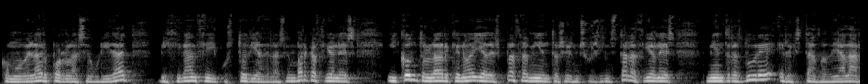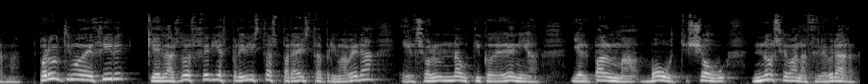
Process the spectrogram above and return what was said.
como velar por la seguridad, vigilancia y custodia de las embarcaciones y controlar que no haya desplazamientos en sus instalaciones mientras dure el estado de alarma. Por último, decir que las dos ferias previstas para esta primavera, el Salón Náutico de Denia y el Palma Boat Show, no se van a celebrar.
